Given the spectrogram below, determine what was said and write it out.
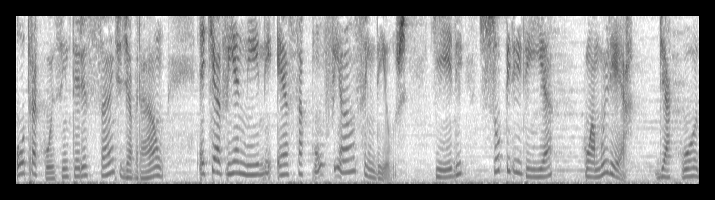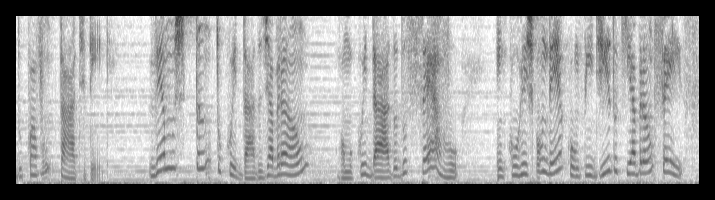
outra coisa interessante de Abraão é que havia nele essa confiança em Deus, que ele supriria com a mulher de acordo com a vontade dele. Vemos tanto cuidado de Abraão como cuidado do servo em corresponder com o pedido que Abraão fez.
